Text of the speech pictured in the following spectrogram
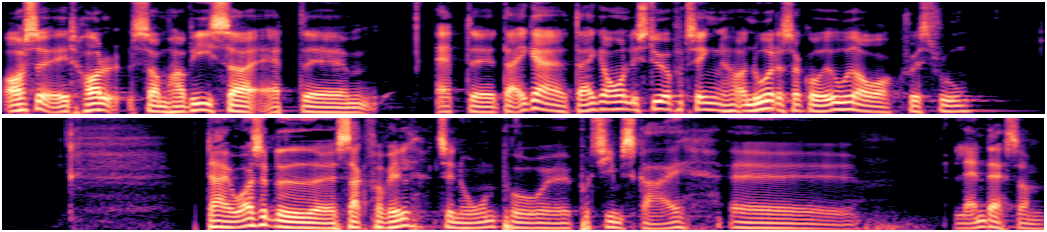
også et hold, som har vist sig, at, øh, at øh, der, ikke er, der ikke er ordentligt styr på tingene, og nu er det så gået ud over Chris Froome. Der er jo også blevet øh, sagt farvel til nogen på, øh, på Team Sky. Øh, Landa som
